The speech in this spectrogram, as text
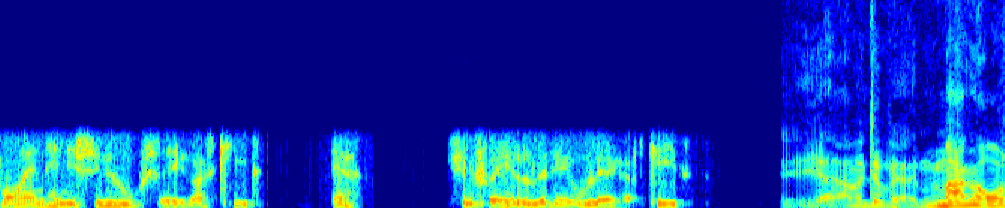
foran hen i sygehuset, ikke også, Kit? Ja. Fy for helvede, det er ulækkert, Kit. Ja, men det er mange år...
